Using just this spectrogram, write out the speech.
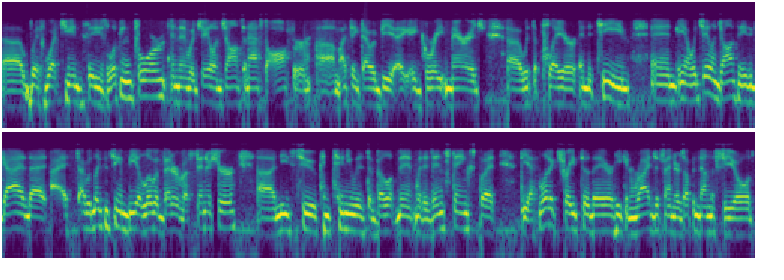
uh, with what Kansas City's looking for, and then what Jaylon Johnson has to offer. Um, I think that would be a, a great marriage uh, with the player and the team. And you know, with Jaylon Johnson, he's a guy that I, I would like to see him be a little bit better of a finisher. Uh, needs to continue his development with his instincts, but the athletic traits are there. He can ride defenders up and down the field.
